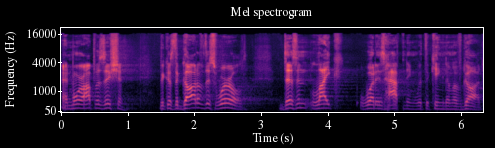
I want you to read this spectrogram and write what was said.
and more opposition because the God of this world doesn't like what is happening with the kingdom of God.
